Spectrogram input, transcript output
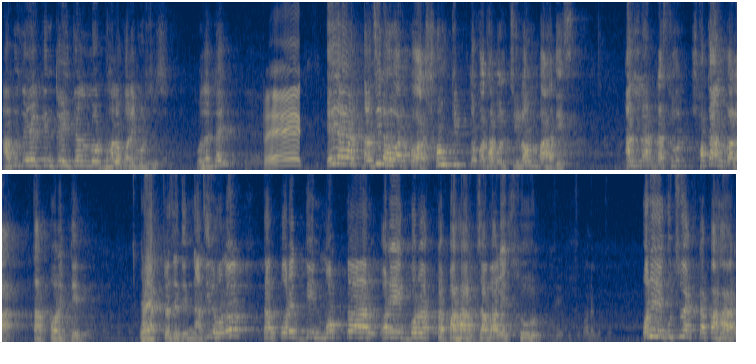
আবু জেহেল কিন্তু এইটার লোড ভালো করে বুঝেছে। বুঝলেন নাই? ঠিক। এই আয়াত নাজিল হওয়ার পর সংক্ষিপ্ত কথা বলছি লম্বা হাদিস। আল্লাহর রাসূল সকালবেলা তার পরের দিন। আয়াতটা যেদিন নাজিল হলো, তার পরের দিন মক্কার অনেক বড় একটা পাহাড়, জাবালে সুর। অনেক উঁচু একটা পাহাড়।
